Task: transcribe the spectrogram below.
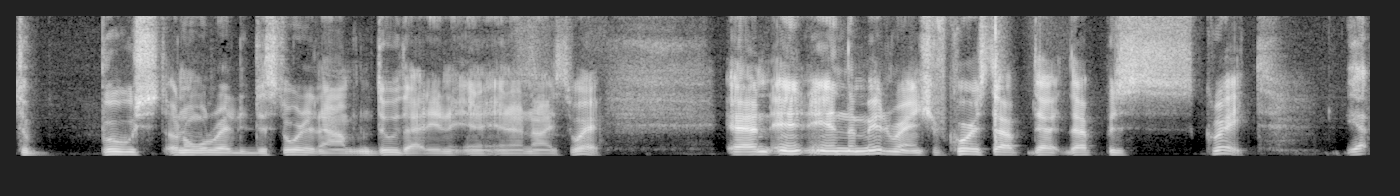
to boost an already distorted amp and do that in in, in a nice way. And in, in the mid range, of course, that that that was great Yep.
